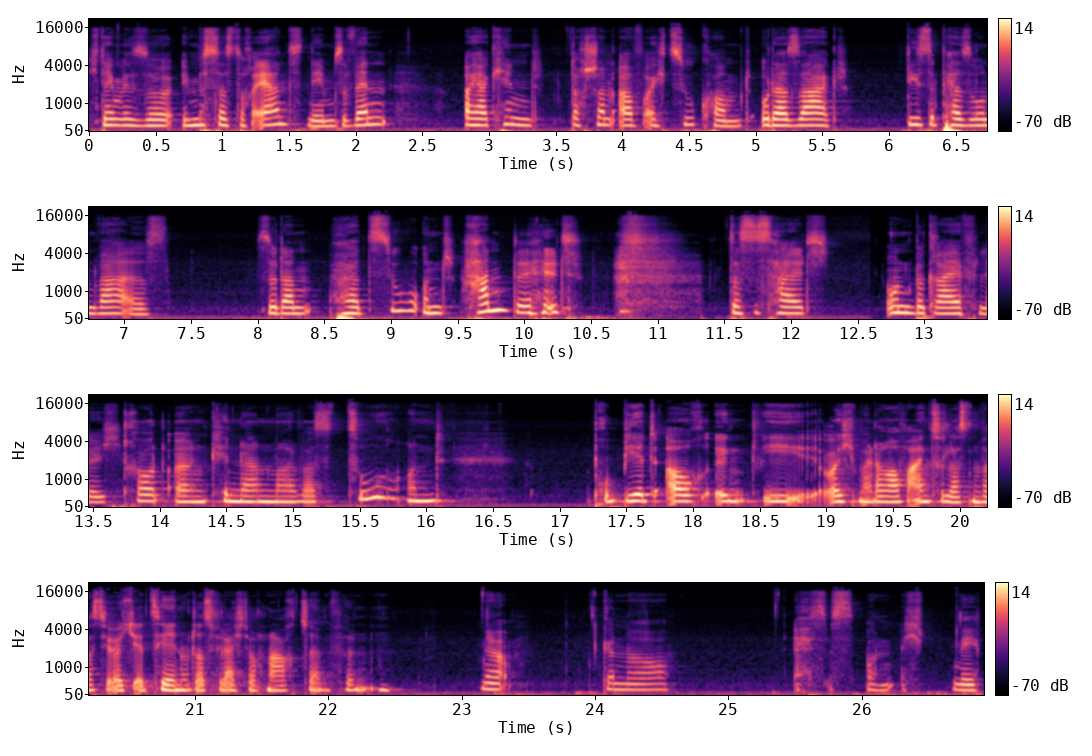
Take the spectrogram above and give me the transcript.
Ich denke mir so, ihr müsst das doch ernst nehmen. So, wenn euer Kind doch schon auf euch zukommt oder sagt, diese Person war es, so dann hört zu und handelt. Das ist halt unbegreiflich. Traut euren Kindern mal was zu und probiert auch irgendwie euch mal darauf einzulassen, was sie euch erzählen und das vielleicht auch nachzuempfinden. Ja, genau. Es ist und ich nee,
